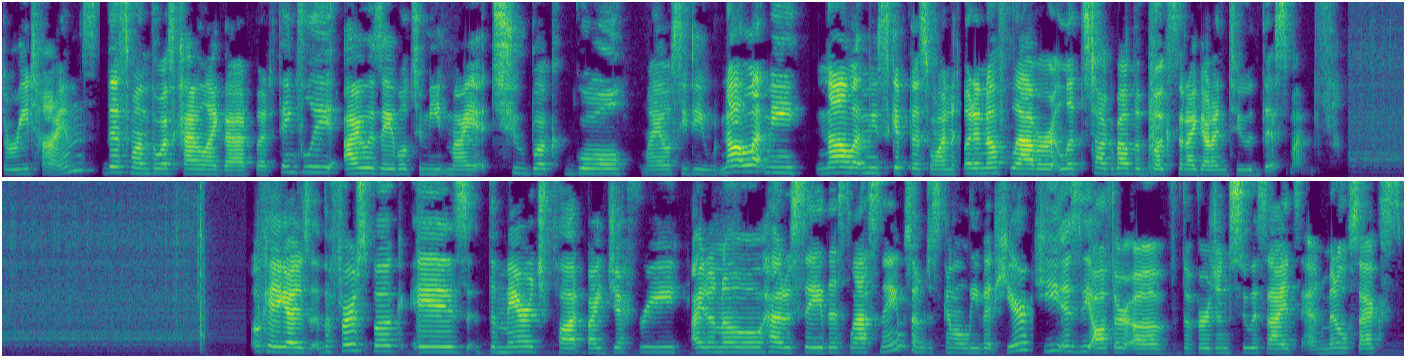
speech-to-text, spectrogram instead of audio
three times. This month was kind of like that, but thankfully I was able to meet my two book goal. My OCD would not let me, not let me skip this one. But enough blabber, let's talk about the books that I got into this month. Okay guys, the first book is The Marriage Plot by Jeffrey. I don't know how to say this last name, so I'm just gonna leave it here. He is the author of The Virgin Suicides and Middlesex,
